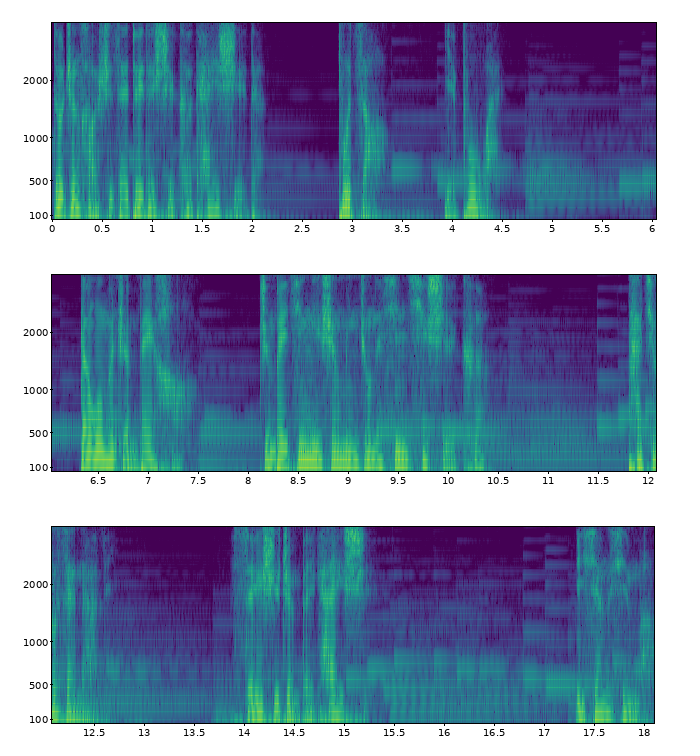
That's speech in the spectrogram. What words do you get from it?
都正好是在对的时刻开始的。不早，也不晚。当我们准备好，准备经历生命中的新奇时刻，它就在那里，随时准备开始。你相信吗？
